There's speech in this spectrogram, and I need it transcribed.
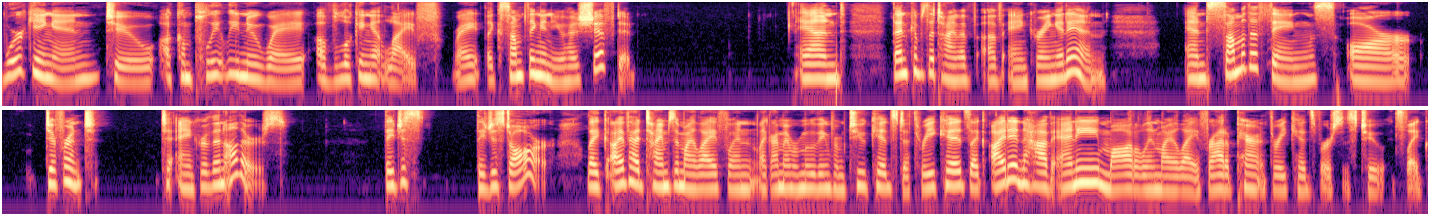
working into a completely new way of looking at life, right? Like something in you has shifted. And then comes the time of, of anchoring it in. And some of the things are different to anchor than others. They just they just are. Like I've had times in my life when like I remember moving from two kids to three kids. Like I didn't have any model in my life for how to parent three kids versus two. It's like,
